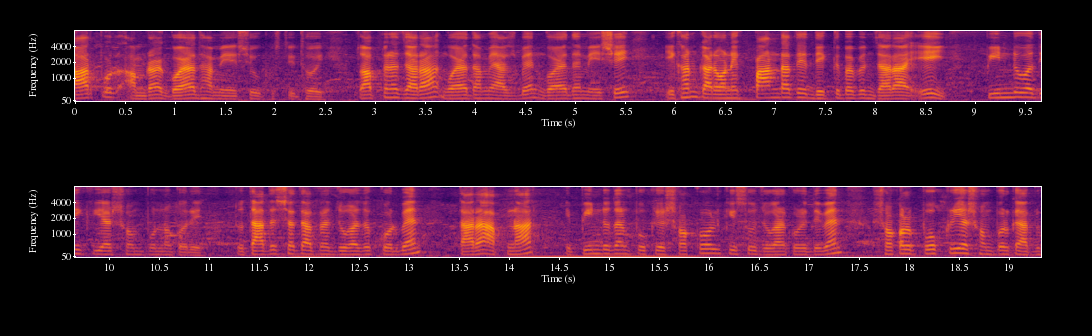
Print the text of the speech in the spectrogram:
তারপর আমরা গয়াধামে এসে উপস্থিত হই। তো আপনারা যারা গয়াধামে আসবেন, গয়াধামে এসে এখানকার অনেক পান্ডাতে দেখতে পাবেন যারা এই পিণ্ডবাদী ক্রিয়া সম্পন্ন করে। তো তাদের সাথে আপনারা যোগাযোগ করবেন। তারা আপনার এই পিণ্ডদান প্রক্রিয়া সকল কিছু জোগাড় করে দেবেন। সকল প্রক্রিয়া সম্পর্কে আপনি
